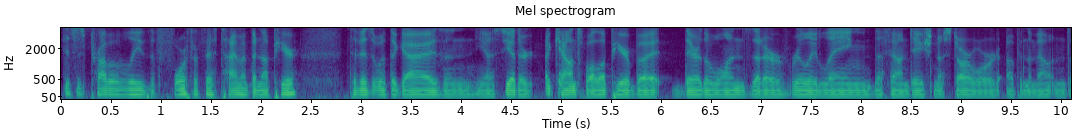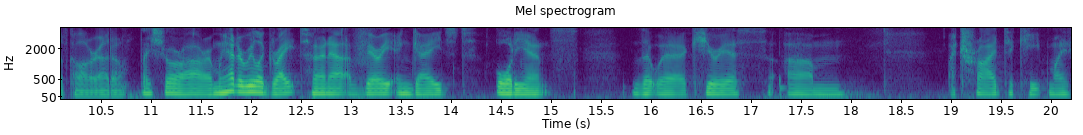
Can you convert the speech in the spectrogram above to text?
This is probably the fourth or fifth time I've been up here to visit with the guys and you know see other accounts while up here. But they're the ones that are really laying the foundation of Star Starward up in the mountains of Colorado. They sure are, and we had a really great turnout, a very engaged audience that were curious. Um, I tried to keep my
